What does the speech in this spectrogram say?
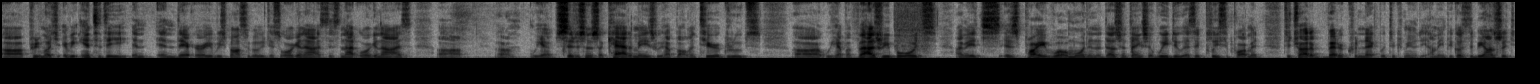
uh, pretty much every entity in, in their area of responsibility that's organized, that's not organized. Uh, um, we have citizens academies, we have volunteer groups, uh, we have advisory boards. I mean, it's, it's probably well more than a dozen things that we do as a police department to try to better connect with the community. I mean, because to be honest with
